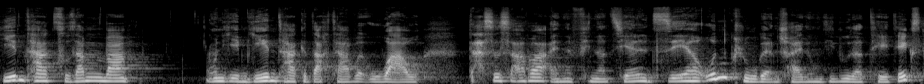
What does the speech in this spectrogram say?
jeden Tag zusammen war, und ich eben jeden Tag gedacht habe, wow, das ist aber eine finanziell sehr unkluge Entscheidung, die du da tätigst.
